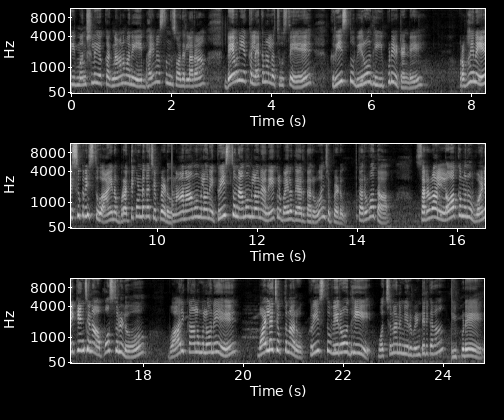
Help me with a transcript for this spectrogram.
ఈ మనుషుల యొక్క జ్ఞానం అని భయం వేస్తుంది సోదరులారా? దేవుని యొక్క లేఖనాల్లో చూస్తే క్రీస్తు విరోధి ఇప్పుడేటండి ప్రభు అయిన యేసుక్రీస్తు ఆయన బ్రతికుండగా చెప్పాడు నా నామంలోనే క్రీస్తు నామంలోనే అనేకులు బయలుదేరుతారు అని చెప్పాడు. తరువాత సర్వలోకమును వణికించిన అపోస్తులు వారి కాలంలోనే వాళ్ళే చెప్తున్నారు క్రీస్తు విరోధి వచ్చునని మీరు వింటిరి కదా? ఇప్పుడే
